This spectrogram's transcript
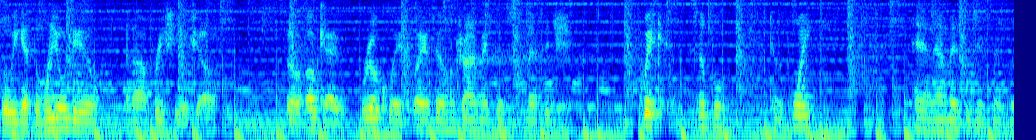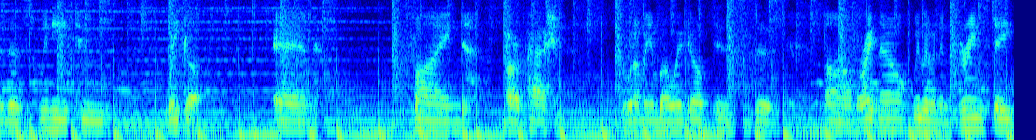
But we got the real deal, and I appreciate y'all. So, okay, real quick, like I said, I'm trying to make this message quick, simple, to the point. And that message is simply this we need to wake up and find our passion. So what I mean by wake up is this. Um, right now, we living in a dream state.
